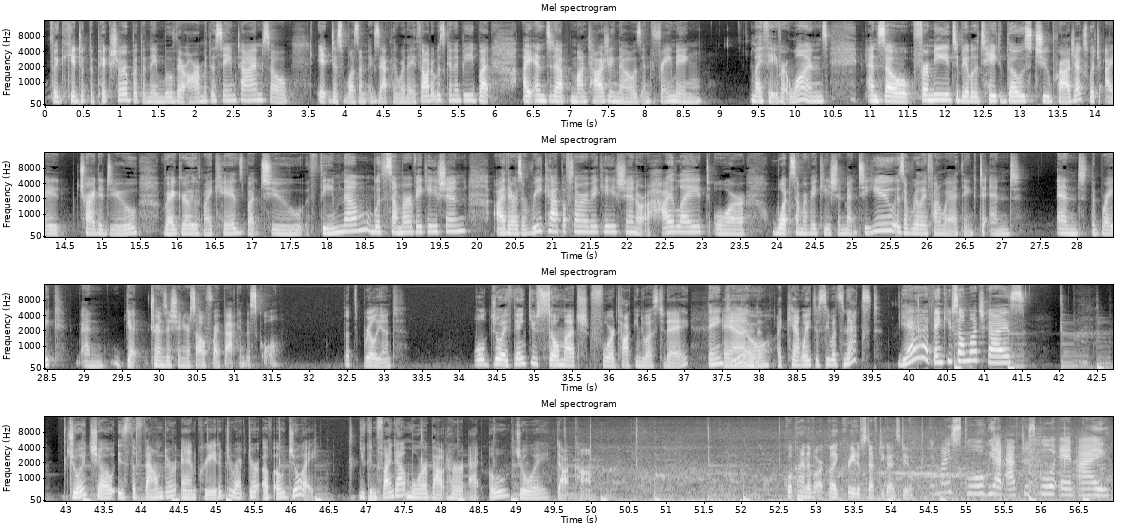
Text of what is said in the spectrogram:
the kid took the picture, but then they moved their arm at the same time. So it just wasn't exactly where they thought it was going to be. But I ended up montaging those and framing my favorite ones. And so for me to be able to take those two projects, which I try to do regularly with my kids, but to theme them with summer vacation, either as a recap of summer vacation or a highlight or what summer vacation meant to you is a really fun way, I think, to end end the break and get transition yourself right back into school. That's brilliant. Well, Joy, thank you so much for talking to us today. Thank and you. I can't wait to see what's next. Yeah, thank you so much, guys. Joy Cho is the founder and creative director of Oh Joy. You can find out more about her at ohjoy.com. What kind of art, like creative stuff do you guys do? In my school, we had after school, and I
